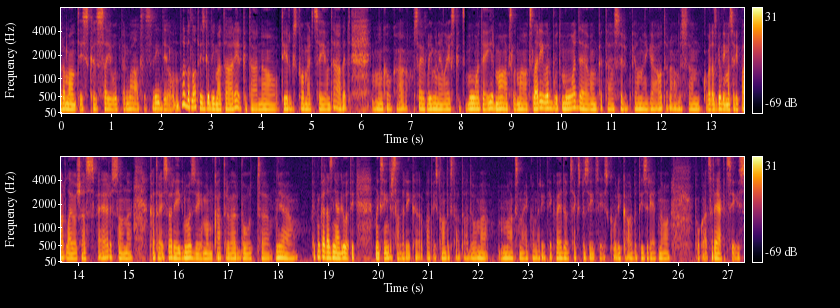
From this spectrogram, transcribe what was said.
romantiska sajūta par mākslas vidi. Un varbūt Latvijas gadījumā tā arī ir, ka tā nav tirgus komercija un tā, bet man kaut kā sajūta līmenī liekas, ka mode ir māksla, māksla arī var būt mode un ka tās ir pilnīgi autonomas un kaut kādās gadījumos arī pārklājošās sfēras un eh, katrai svarīga nozīme un katra var būt, eh, jā, Bet, nu, kādā ziņā ļoti liekas, interesanti arī, ka Latvijas kontekstā tā domā mākslinieki un arī tiek veidotas ekspozīcijas, kuri kā varbūt izriet no kaut kādas reakcijas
